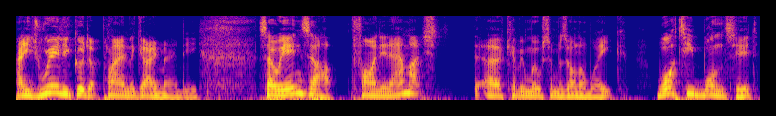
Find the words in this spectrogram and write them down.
and he's really good at playing the game, Andy. So he ends up finding how much uh, Kevin Wilson was on a week, what he wanted.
